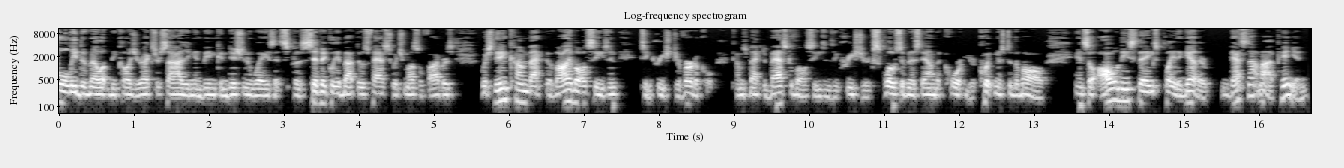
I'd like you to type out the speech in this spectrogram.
fully developed because you're exercising and being conditioned in ways that's specifically about those fast twitch muscle fibers, which then come back to volleyball season to increase your vertical. Comes back to basketball seasons, increase your explosiveness down the court, your quickness to the ball. And so all of these things play together. That's not my opinion.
